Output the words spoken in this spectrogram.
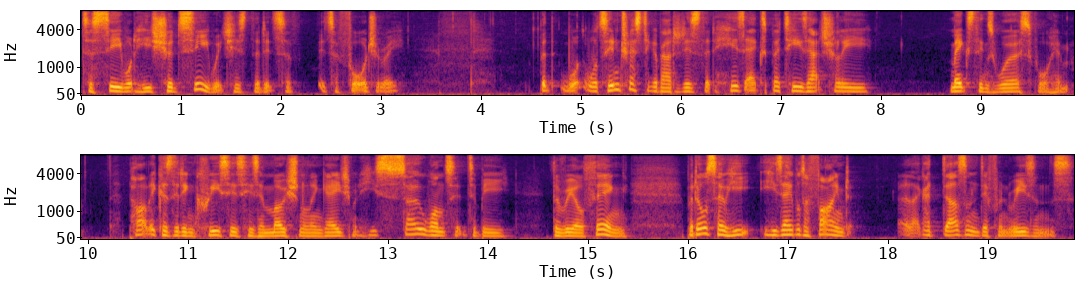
to see what he should see, which is that it's a it's a forgery. But what, what's interesting about it is that his expertise actually makes things worse for him. Partly because it increases his emotional engagement. He so wants it to be the real thing, but also he he's able to find like a dozen different reasons,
